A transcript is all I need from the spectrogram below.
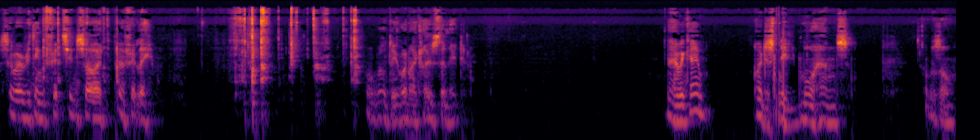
So everything fits inside perfectly. Or will do when I close the lid. There we go. I just needed more hands. That was all.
